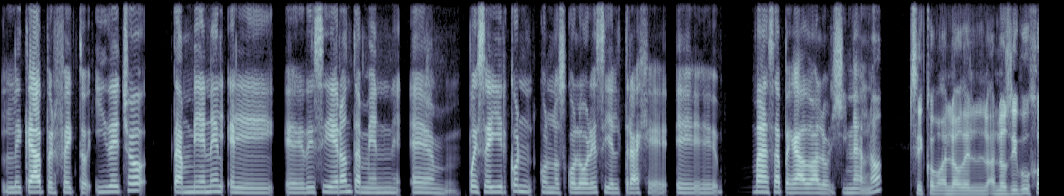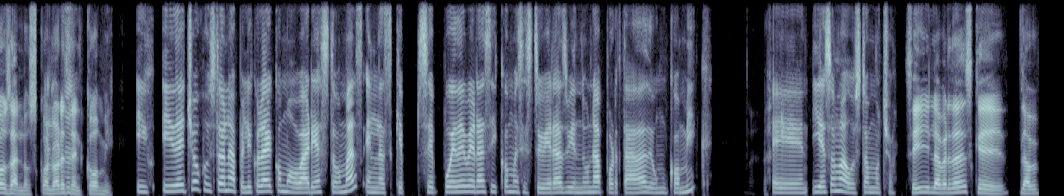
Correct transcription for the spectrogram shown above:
le queda perfecto. Y de hecho, también el, el eh, decidieron también em, pues seguir con, con, los colores y el traje eh, más apegado al original, ¿no? Sí, como a, lo del, a los dibujos, a los colores del cómic. Y, y, de hecho, justo en la película hay como varias tomas en las que se puede ver así como si estuvieras viendo una portada de un cómic. Eh, y eso me gustó mucho. Sí, la verdad es que la,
